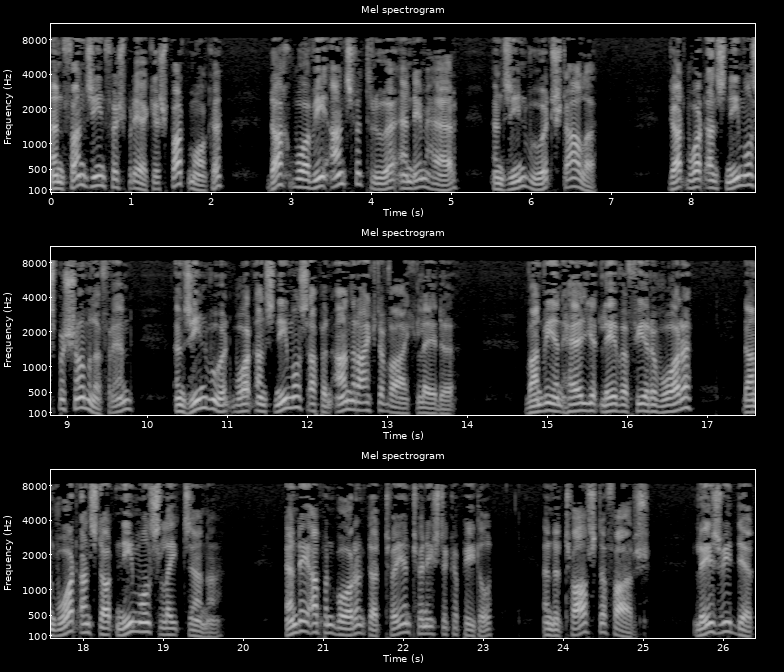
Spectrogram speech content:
en van zijn verspreken spot maken, doch waar we ons vertrouwen en dem Herr en zijn woord stalen. God wordt ons niemals beschummelen, vriend, en zijn woord wordt ons niemals op een aanrechte weg leiden. Wanneer we een heilig leven vieren worden, dan wordt ons dat niemals leid zijn. En de openbaring, dat 22e kapitel, en de 12e vers, lees we dit,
